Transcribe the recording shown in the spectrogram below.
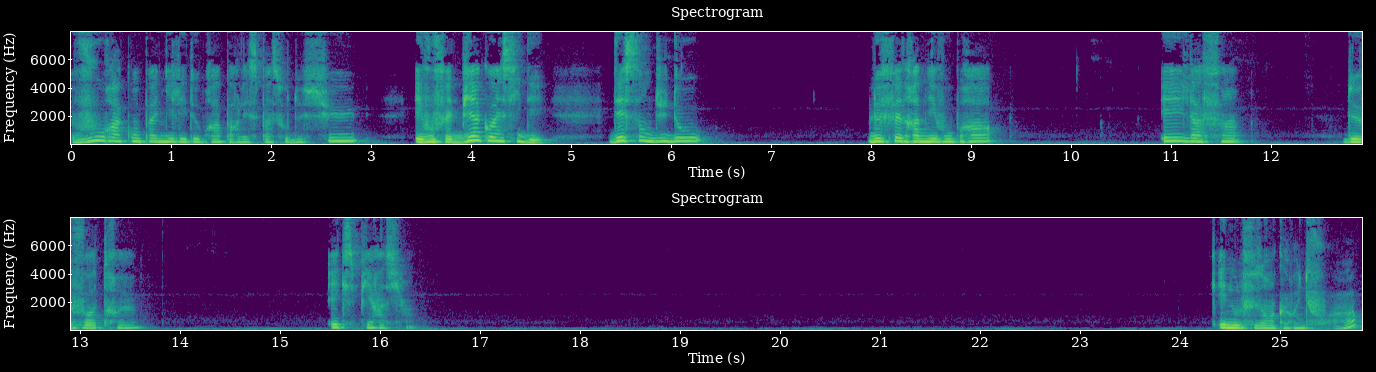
vous raccompagnez les deux bras par l'espace au-dessus et vous faites bien coïncider. Descendre du dos, le fait de ramener vos bras et la fin de votre expiration. Et nous le faisons encore une fois.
